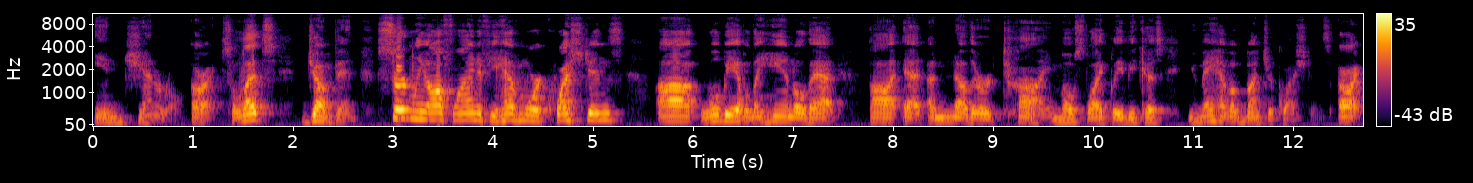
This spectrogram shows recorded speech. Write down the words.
in general. All right, so let's jump in. Certainly offline, if you have more questions, uh, we'll be able to handle that uh, at another time, most likely because you may have a bunch of questions. All right.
